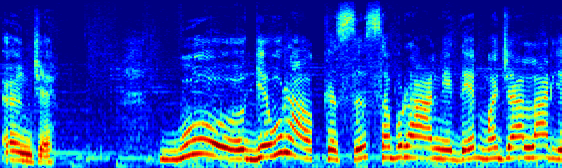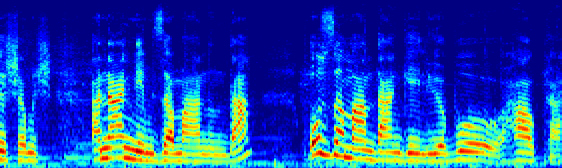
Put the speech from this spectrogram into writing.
Önce. Bu gavur halkası Saburhane'de Macarlar yaşamış anneannem zamanından. O zamandan geliyor bu halka.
